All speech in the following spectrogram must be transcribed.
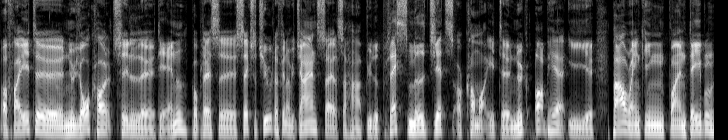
Og fra et øh, New York-hold til øh, det andet, på plads øh, 26, der finder vi Giants, der altså har byttet plads med Jets og kommer et øh, nyk op her i øh, power ranking. Brian Dable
